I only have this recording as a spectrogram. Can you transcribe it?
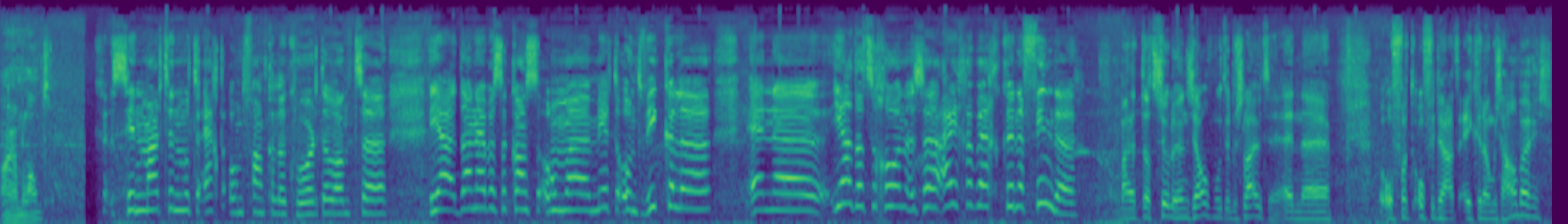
arm land. Sint Maarten moet echt onafhankelijk worden. Want uh, ja, dan hebben ze kans om uh, meer te ontwikkelen. En uh, ja, dat ze gewoon zijn eigen weg kunnen vinden. Maar dat, dat zullen hun zelf moeten besluiten. En of, het, of inderdaad economisch haalbaar is.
